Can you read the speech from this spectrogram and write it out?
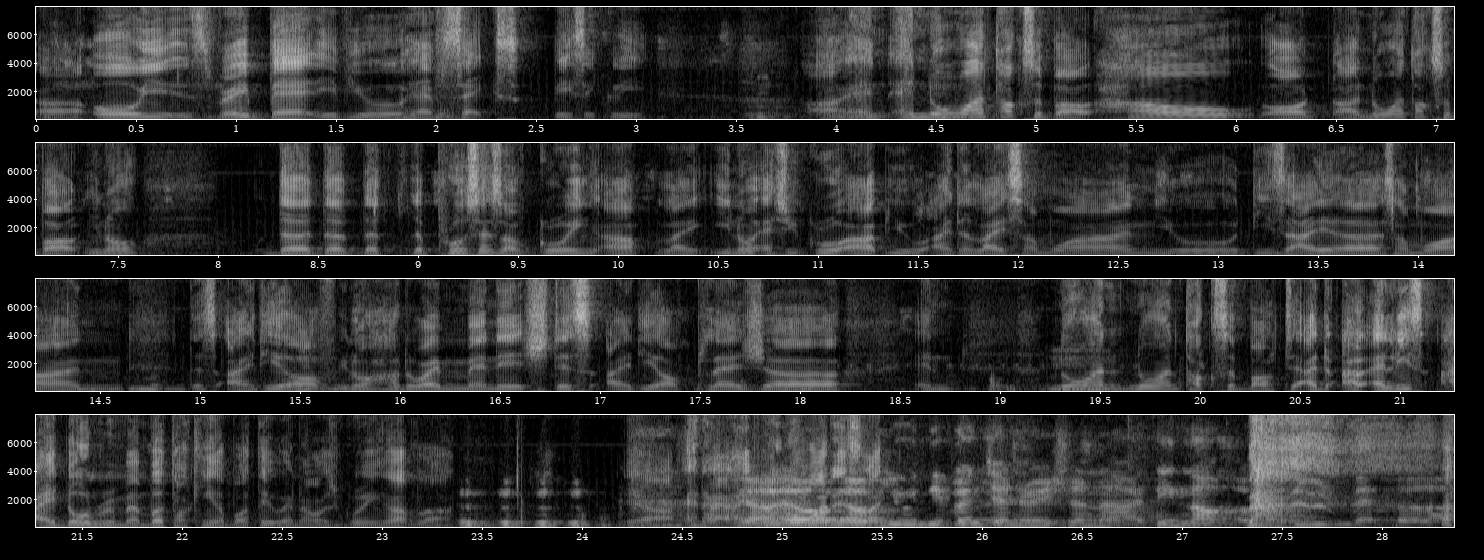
uh, oh, it's very bad if you have sex, basically. Uh, and and no one talks about how or uh, no one talks about you know the, the, the, the process of growing up like you know as you grow up you idolize someone you desire someone this idea of you know how do i manage this idea of pleasure and no one no one talks about it I, I- at least i don't remember talking about it when i was growing up lah. yeah and i, I yeah, don't know what L- it's like LU, different generation. lah. I think now a bit better. lah.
